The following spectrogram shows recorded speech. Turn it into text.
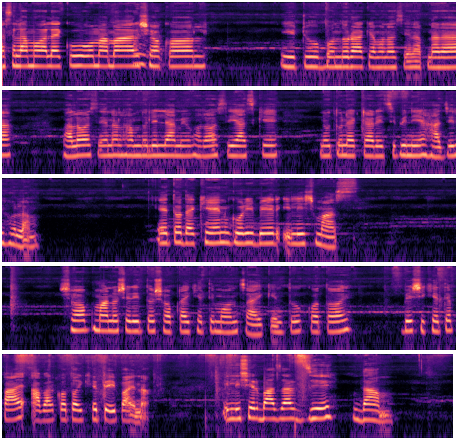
আসসালামু আলাইকুম আমার সকল ইউটিউব বন্ধুরা কেমন আছেন আপনারা? ভালো আছেন? আলহামদুলিল্লাহ আমিও ভালো আছি। আজকে নতুন একটা রেসিপি নিয়ে হাজির হলাম। এ তো দেখেন গরিবের ইলিশ মাছ। সব মানুষেরই তো সবটাই খেতে মন চায় কিন্তু কতই বেশি খেতে পায় আবার কতই খেতেই পায় না। ইলিশের বাজার যে দাম?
